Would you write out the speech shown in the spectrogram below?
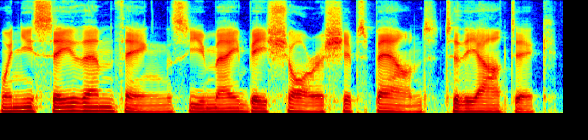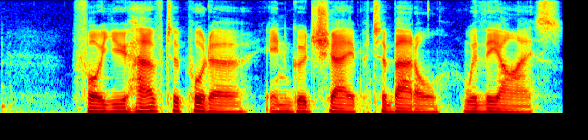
When you see them things, you may be sure a ship's bound to the Arctic, for you have to put her in good shape to battle with the ice.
